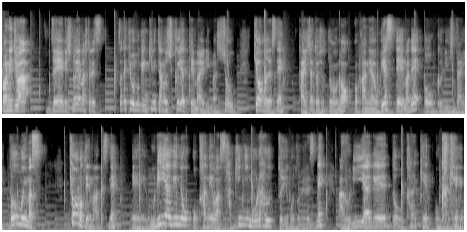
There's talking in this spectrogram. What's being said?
こんにちは。税理士の山下です。さて、今日も元気に楽しくやってまいりましょう。今日もですね、会社と社長のお金を増やすテーマでお送りしたいと思います。今日のテーマはですね、えー売上のお金は先にもらうということでですね、まあ、売上とお金お金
